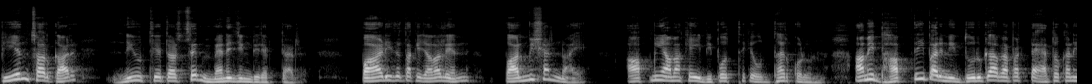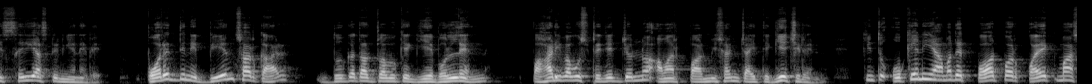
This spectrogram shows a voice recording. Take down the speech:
বিএন সরকার নিউ থিয়েটার্সের ম্যানেজিং ডিরেক্টর। পাহাড়িদা তাকে জানালেন, পারমিশন নয়, আপনি আমাকে এই বিপদ থেকে উদ্ধার করুন। আমি ভাবতেই পারিনি দুর্গা ব্যাপারটা এতখানি সিরিয়াসলি নিয়ে নেবে। পরের দিনে বিএন সরকার দুর্গাদাসবাবুকে গিয়ে বললেন, পাহাড়িবাবু স্টেজের জন্য আমার পারমিশন চাইতে গিয়েছিলেন, কিন্তু ওকে নিয়ে আমাদের পরপর কয়েক মাস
